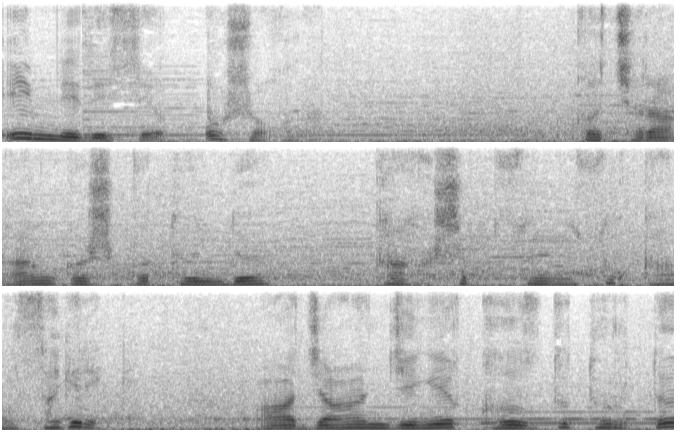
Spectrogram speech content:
эмне десе ошо кылат кычыраган кышкы түндө какшып суусу калса керек ажаан жеңе кызды түртө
